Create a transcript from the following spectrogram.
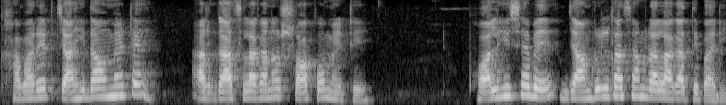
খাবারের চাহিদাও মেটে আর গাছ লাগানোর শখও মেটে। ফল হিসেবে জামরুল গাছ আমরা লাগাতে পারি।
